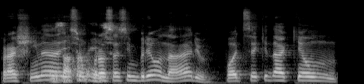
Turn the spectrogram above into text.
Pra China isso é um Exatamente. processo embrionário. Pode ser que daqui a, um,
